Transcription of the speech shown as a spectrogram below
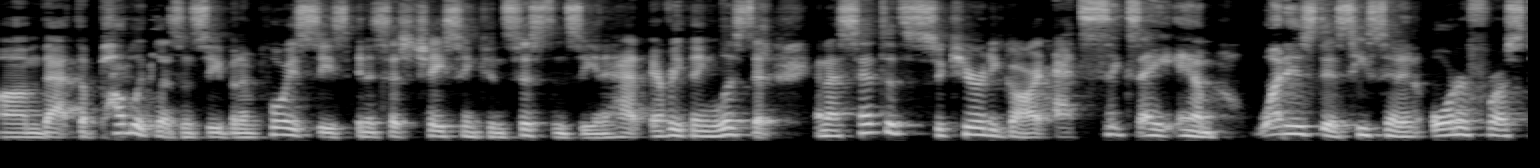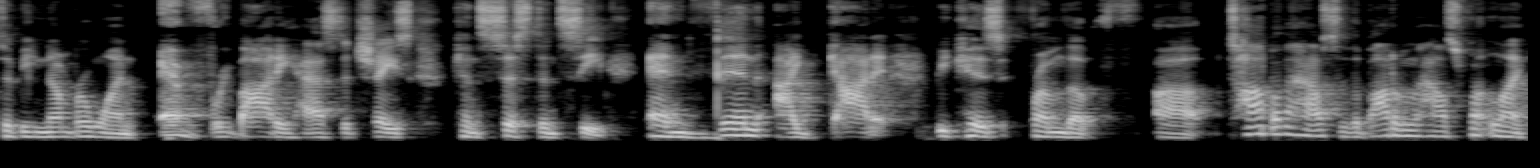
um, that the public doesn't see, but employees sees. And it says chasing consistency and it had everything listed. And I said to the security guard at 6 a.m., what is this? He said, in order for us to be number one, everybody has to chase consistency. And then I got it because from the uh, top of the house to the bottom of the house front line,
